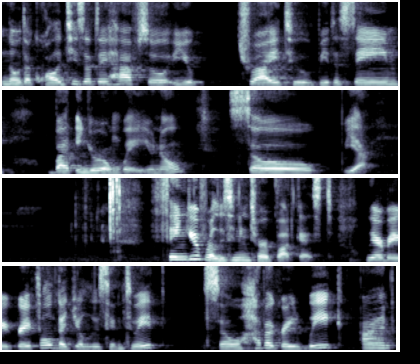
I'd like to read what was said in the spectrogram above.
know the qualities that they have so you try to be the same but in your own way, you know? So, yeah. Thank you for listening to our podcast. We are very grateful that you listen to it. So, have a great week and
